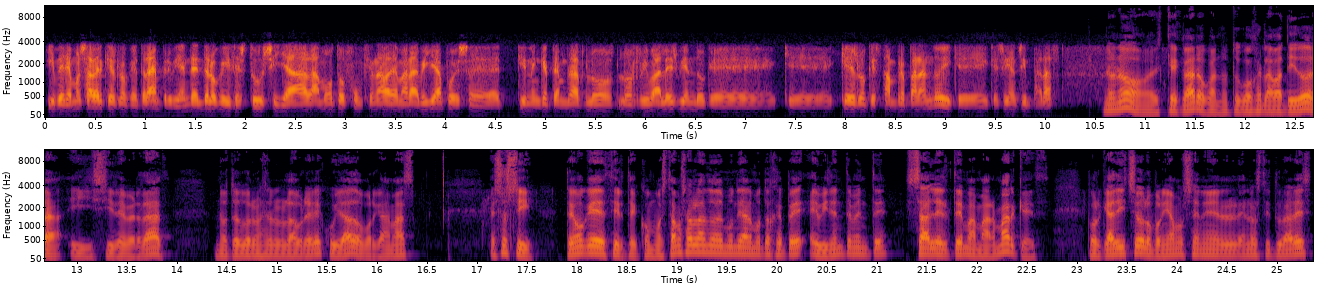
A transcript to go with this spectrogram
y veremos a ver qué es lo que traen. Pero evidentemente lo que dices tú, si ya la moto funcionaba de maravilla, pues eh, tienen que temblar los, rivales viendo que, que- qué es lo que están preparando y que, que siguen sin parar. No, no, es que claro, cuando tú coges la batidora y si de verdad no te duermes en los laureles, cuidado, porque además, eso sí, tengo que decirte, como estamos hablando del Mundial MotoGP, evidentemente sale el tema Mar Márquez, porque ha dicho, lo poníamos en, el, en los titulares,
